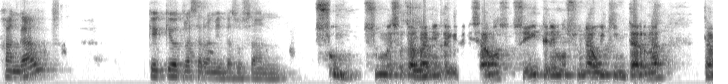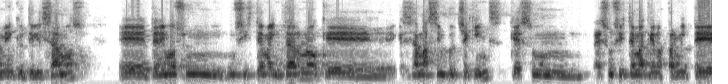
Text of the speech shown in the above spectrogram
Hangout. ¿Qué, otras herramientas usan? Zoom. Zoom es otra herramienta que utilizamos. Sí, tenemos una wiki interna también que utilizamos. Eh, tenemos un, sistema interno que, se llama Simple Check-ins, que es un, es un sistema que nos permite,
